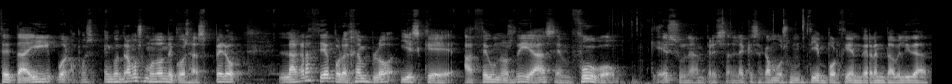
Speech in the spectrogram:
ZI. Bueno, pues encontramos un montón de cosas. Pero la gracia, por ejemplo, y es que hace unos días en Fubo, que es una empresa en la que sacamos un 100% de rentabilidad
